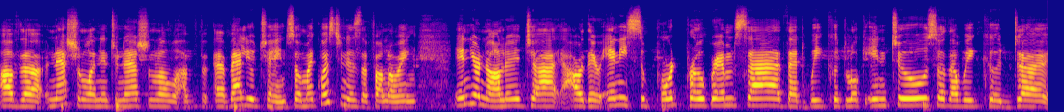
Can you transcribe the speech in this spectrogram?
of the national and international uh, uh value chain. So my question is the following. In your knowledge, uh, are there any support programs uh, that we could look into so that we could uh,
